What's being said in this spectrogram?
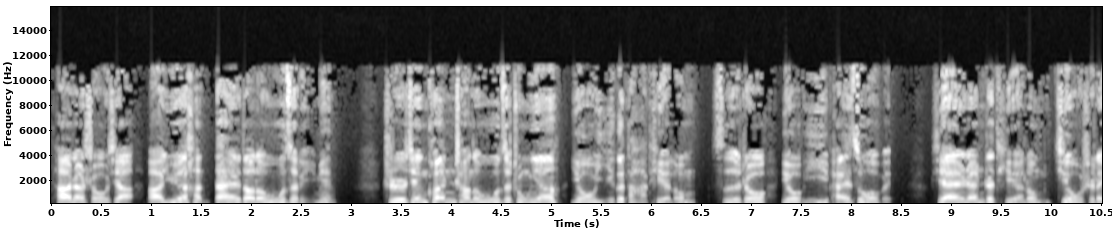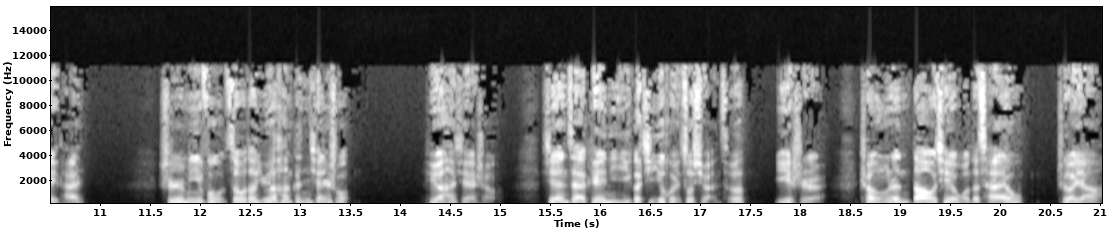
他让手下把约翰带到了屋子里面。只见宽敞的屋子中央有一个大铁笼，四周有一排座位，显然这铁笼就是擂台。史密夫走到约翰跟前说：“约翰先生，现在给你一个机会做选择：一是承认盗窃我的财物，这样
